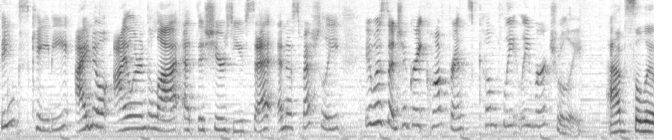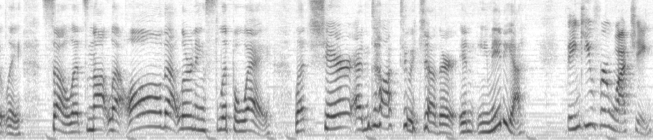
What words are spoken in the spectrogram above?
Thanks, Katie. I know I learned a lot at this year's UCET, and especially it was such a great conference completely virtually. Absolutely. So let's not let all that learning slip away. Let's share and talk to each other in eMedia. Thank you for watching.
